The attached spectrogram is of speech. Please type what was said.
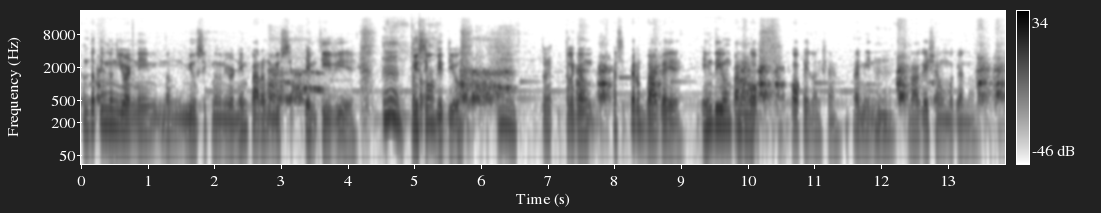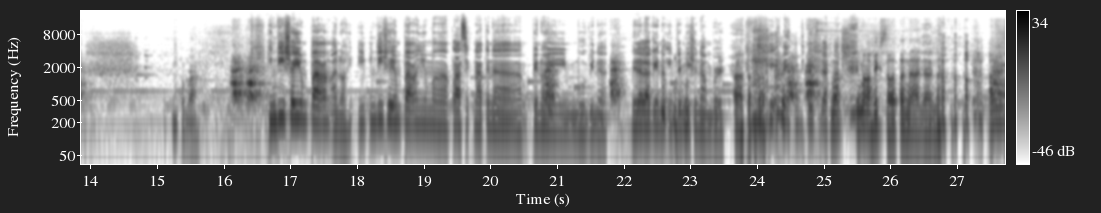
ang dating ng Your Name, ng music ng Your Name, parang music, MTV eh. Mm, Music totoo. video. Mm. Ta- Talagang, as, pero bagay eh. Hindi yung parang Mm. off, okay lang siya. I mean, Mm. bagay siyang magano. Ano pa ba? Hindi siya yung parang ano, hi- hindi siya yung parang yung mga classic natin na Pinoy movie na nilalagay ng intermission number. hindi, hindi siya. Yung mga Big Soto na ano, no? Ang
